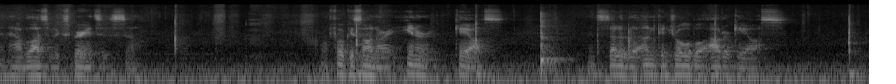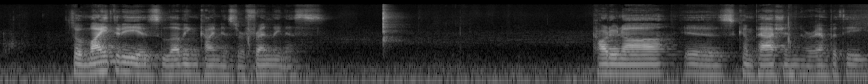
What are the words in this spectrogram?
and have lots of experiences. So we'll focus on our inner chaos instead of the uncontrollable outer chaos. So Maitri is loving kindness or friendliness. Karuna is compassion or empathy,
